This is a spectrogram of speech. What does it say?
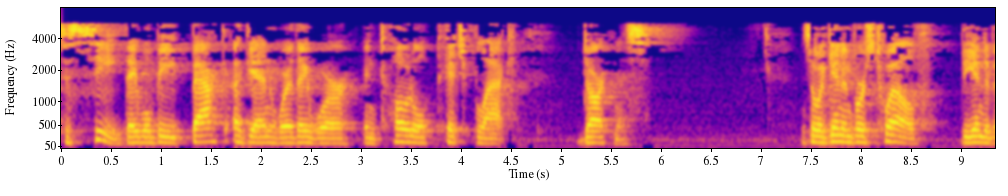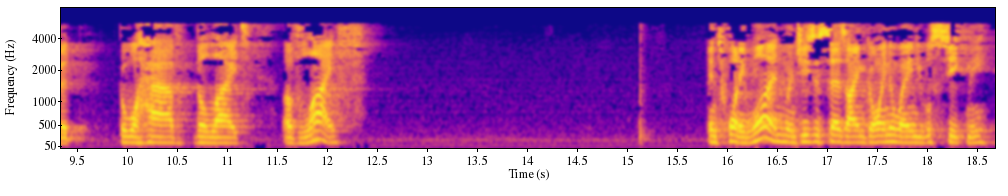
to see. They will be back again where they were in total pitch black darkness. And So again in verse 12, the end of it, but will have the light of life. In 21, when Jesus says, I'm going away and you will seek me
